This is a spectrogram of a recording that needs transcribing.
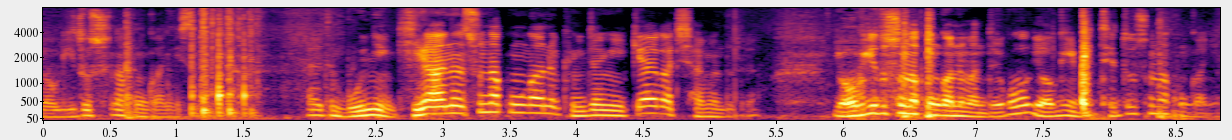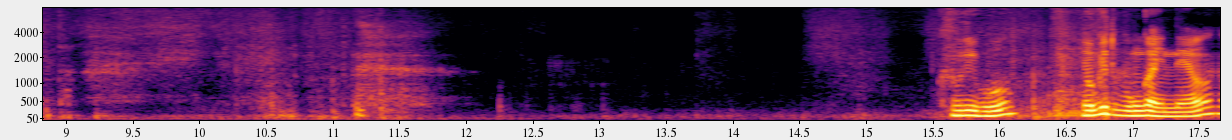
여기도 수납 공간이 있습니다. 하여튼 모닝 기아는 수납 공간을 굉장히 깨알같이 잘 만들어요. 여기도 수납 공간을 만들고 여기 밑에도 수납 공간이 있다. 그리고 여기도 뭔가 있네요.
